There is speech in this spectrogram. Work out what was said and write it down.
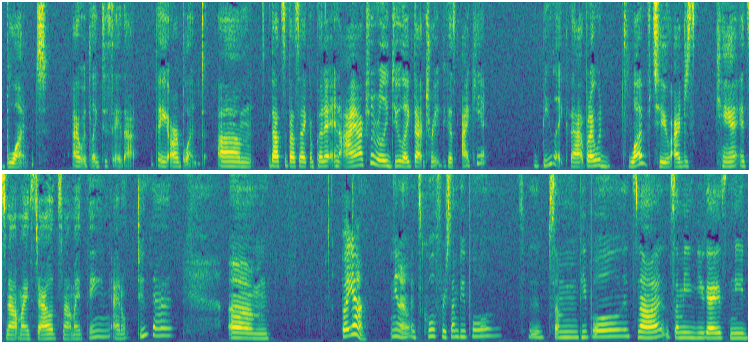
blunt. I would like to say that they are blunt. Um, that's the best I can put it, and I actually really do like that trait because I can't be like that, but I would love to. I just can't. It's not my style. It's not my thing. I don't do that. Um, but yeah, you know, it's cool for some people. Some people it's not. Some of you guys need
